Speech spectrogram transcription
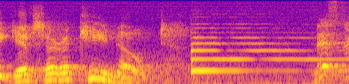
He gives her a keynote. Mr.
